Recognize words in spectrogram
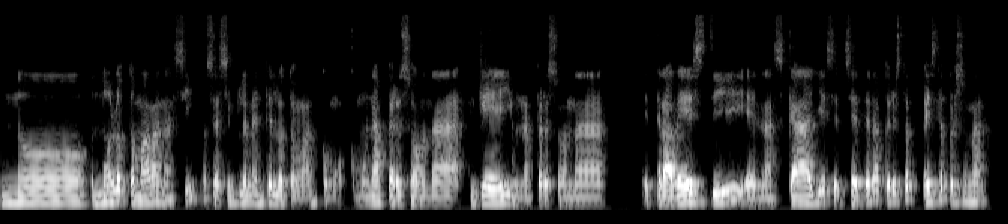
no, no lo tomaban así, o sea, simplemente lo tomaban como, como una persona gay, una persona travesti en las calles, etcétera, pero esta, esta persona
